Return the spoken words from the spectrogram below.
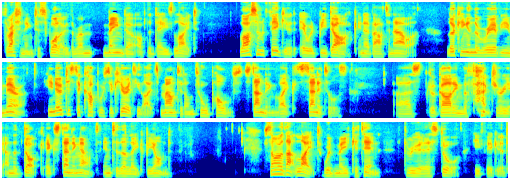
threatening to swallow the remainder of the day's light. Larson figured it would be dark in about an hour. Looking in the rearview mirror, he noticed a couple security lights mounted on tall poles, standing like sentinels, uh, guarding the factory and the dock extending out into the lake beyond. Some of that light would make it in through this door, he figured,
